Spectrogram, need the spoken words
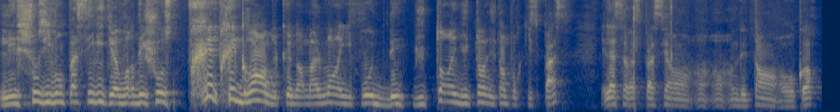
les choses ils vont passer vite. Il va y avoir des choses très très grandes que normalement il faut du temps et du temps et du temps pour qu'ils se passent. Et là, ça va se passer en, des temps record.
